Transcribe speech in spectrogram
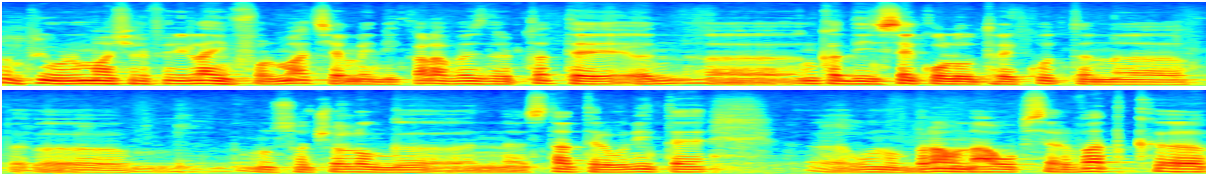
în primul rând m-aș referi la informația medicală. Aveți dreptate, în, uh, încă din secolul trecut, în, uh, uh, un sociolog în Statele Unite, unul Brown, a observat că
